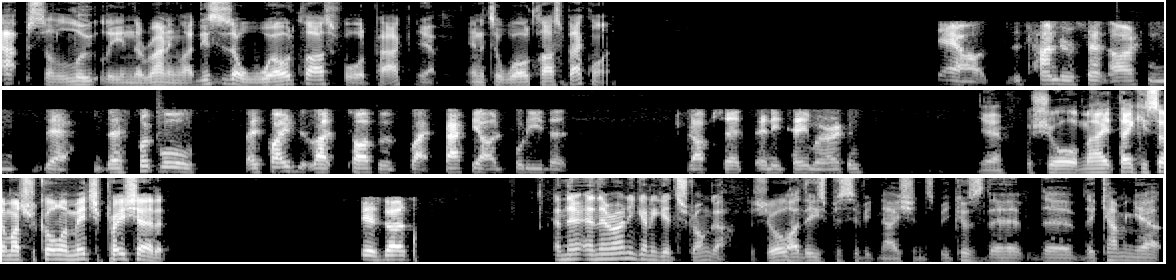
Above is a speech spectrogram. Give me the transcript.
absolutely in the running. Like this is a world class forward pack, Yep. and it's a world class back line. Yeah, it's hundred percent. I reckon. Yeah, their football. They play it like type of like backyard footy that should upset any team. I reckon. Yeah. For sure, mate. Thank you so much for calling, Mitch. Appreciate it. Cheers, guys. And they're and they're only going to get stronger For sure. by these Pacific nations because they're they're they're coming out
